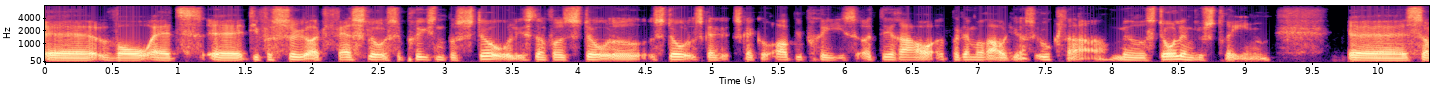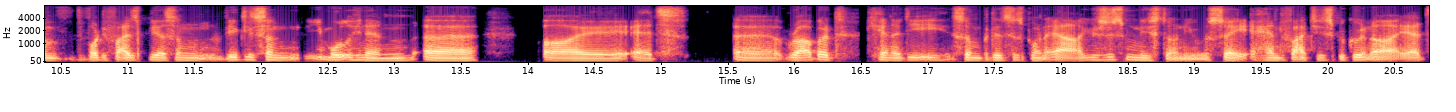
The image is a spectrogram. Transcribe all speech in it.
øh, hvor at øh, de forsøger at fastlåse prisen på stål, i stedet for at stål, stål skal, skal gå op i pris, og det rager, på den måde rager de også uklare med stålindustrien, øh, som, hvor de faktisk bliver sådan, virkelig sådan imod hinanden, øh, og øh, at øh, Robert Kennedy, som på det tidspunkt er justitsministeren i USA, han faktisk begynder at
